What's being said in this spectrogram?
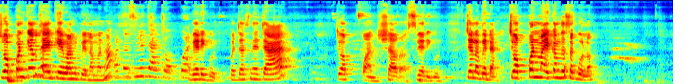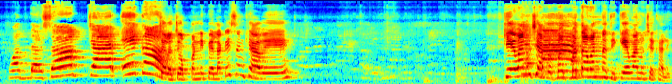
ચોપ્પન કેમ થાય કહેવાનું પહેલાં મને હા? પચાસ ને ચાર ચોપન વેરી ગુડ પચાસ ને ચાર ચોપ્પન. સરસ. વેરી ગુડ ચલો બેટા ચોપ્પનમાં એકમ દશક બોલો. દશક ચાર એક ચલો ચોપ્પનની પહેલા કઈ સંખ્યા આવે? છે આપણે બતાવવાનું નથી કહેવાનું છે ખાલી.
